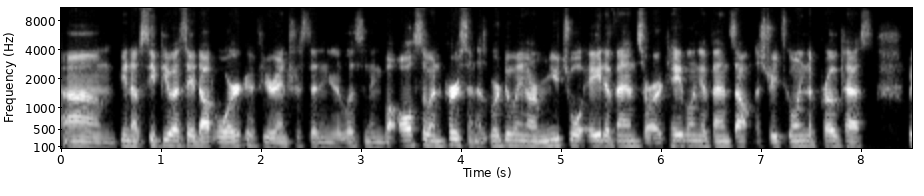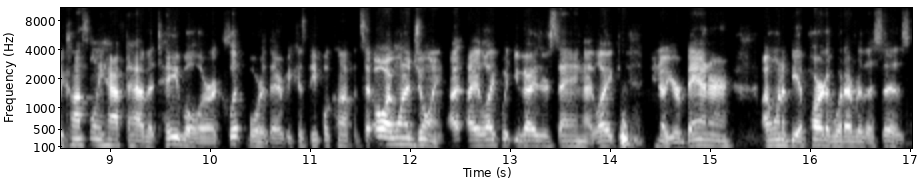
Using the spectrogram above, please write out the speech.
um, you know, cpusa.org if you're interested and you're listening, but also in person as we're doing our mutual aid events or our tabling events out in the streets, going to protests. We constantly have to have a table or a clipboard there because people come up and say, "Oh, I want to join. I, I like what you guys are saying. I like, you know, your banner. I want to be a part of whatever this is."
